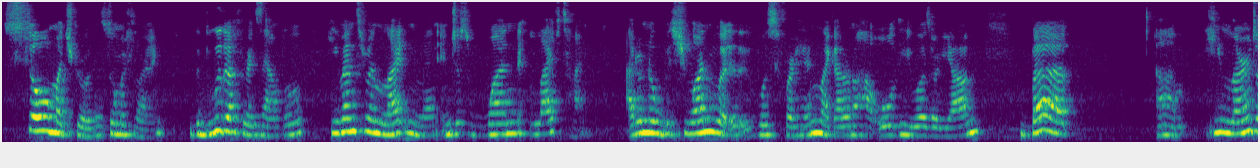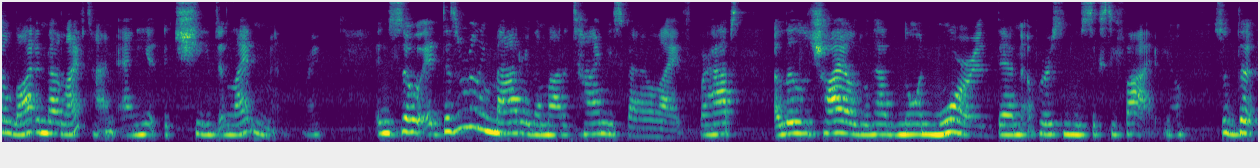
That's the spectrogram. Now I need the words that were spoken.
so much growth and so much learning. The Buddha, for example, he went through enlightenment in just one lifetime. I don't know which one was for him. Like I don't know how old he was or young, but um, he learned a lot in that lifetime, and he achieved enlightenment. Right? And so it doesn't really matter the amount of time we spend in life. Perhaps a little child will have known more than a person who's 65, you know. So the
